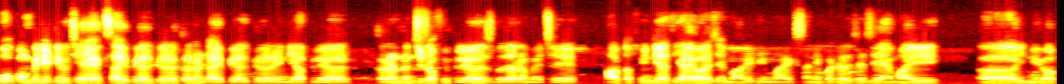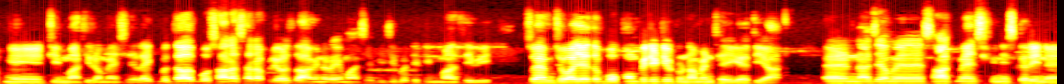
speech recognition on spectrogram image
બહુ કોમ્પિટિટિવ છે ex IPL player current IPL player India player current Ranji trophy players બધા રમે છે. આઉટ ઓફ ઇન્ડિયાથી આવ્યા છે. મારી ટીમમાં એક સની પટેલ છે, જે એમઆઈ ન્યુયોર્કની ટીમમાંથી રમે છે. લાઈક બધા બહુ સારા સારા પ્લેયર્સ આવીને રમ્યા છે, બીજી બધી ટીમમાંથી બી. સો એમ જોવા જઈએ તો બહુ કોમ્પિટિટિવ ટુર્નામેન્ટ થઈ ગઈ હતી આ. એન્ડ આજે અમે સાત મેચ ફિનિશ કરીને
